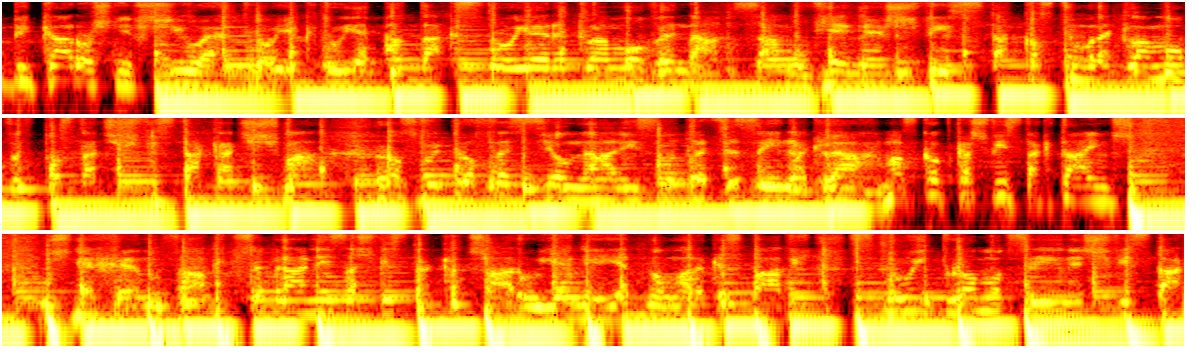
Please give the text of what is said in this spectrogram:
Bika rośnie w siłę. Projektuje atak, stroje reklamowe na zamówienie Śwista, kostium reklamowy w postaci świstaka Dziś ma rozwój, profesjonalizm, precyzyjna gra. Maskotka świstak tańczy, uśmiechem wabi Przebranie za świstaka czaruje, nie jedną markę zbawi. Strój promocyjny świstak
